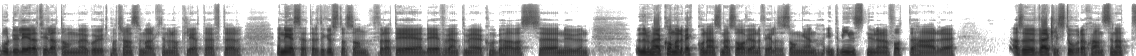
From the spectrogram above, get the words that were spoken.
borde ju leda till att de eh, går ut på transfermarknaden och letar efter en ersättare till Gustafsson. För att det, det förväntar mig kommer behövas eh, nu under de här kommande veckorna som är så avgörande för hela säsongen. Inte minst nu när de har fått det här, eh, alltså verkligt stora chansen att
